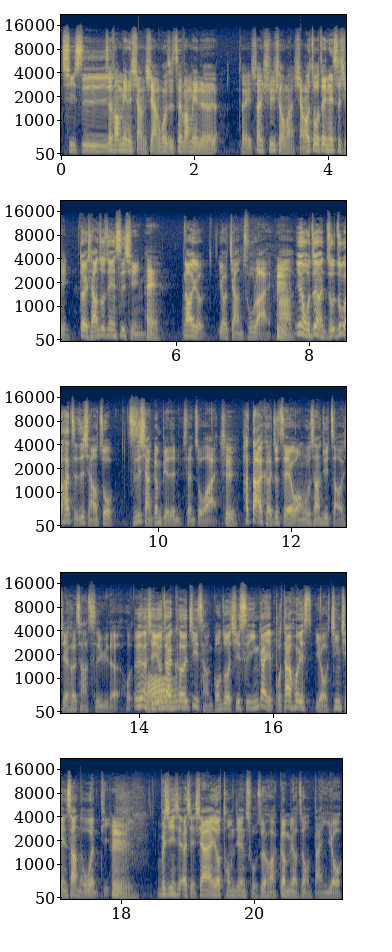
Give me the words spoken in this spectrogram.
其实这方面的想象或是这方面的对算需求嘛？想要做这件事情，对想要做这件事情，嘿，然后有有讲出来嗯。啊，因为我认为如如果他只是想要做，只是想跟别的女生做爱，是。他大可就直接网络上去找一些喝茶吃鱼的，或而且又在科技厂工作，其实应该也不太会有金钱上的问题。嗯毕竟，而且现在又通奸处罪的话，更没有这种担忧，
